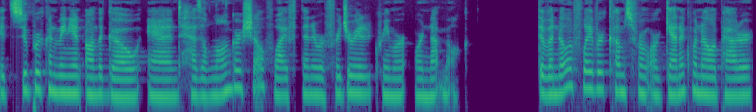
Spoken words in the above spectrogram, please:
It's super convenient on the go and has a longer shelf life than a refrigerated creamer or nut milk. The vanilla flavor comes from organic vanilla powder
